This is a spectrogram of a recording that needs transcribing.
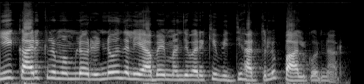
ఈ కార్యక్రమంలో రెండు వందల యాభై మంది వరకు విద్యార్థులు పాల్గొన్నారు.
